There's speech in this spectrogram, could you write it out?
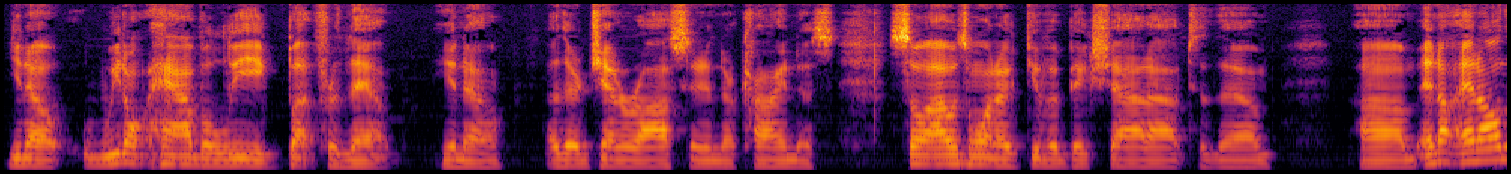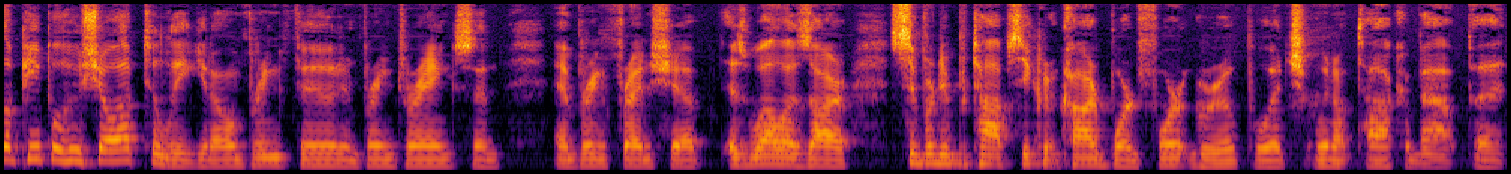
you know, we don't have a league but for them, you know, their generosity and their kindness. So I always want to give a big shout out to them um, and and all the people who show up to league, you know, and bring food and bring drinks and and bring friendship, as well as our super duper top secret cardboard fort group, which we don't talk about, but.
